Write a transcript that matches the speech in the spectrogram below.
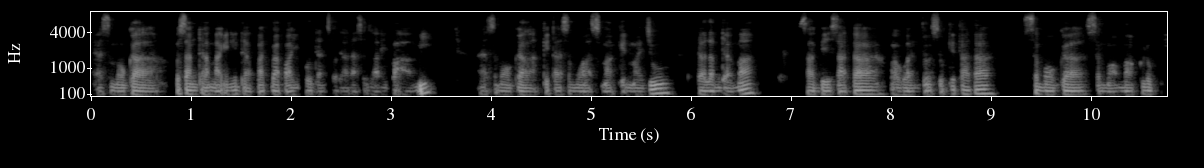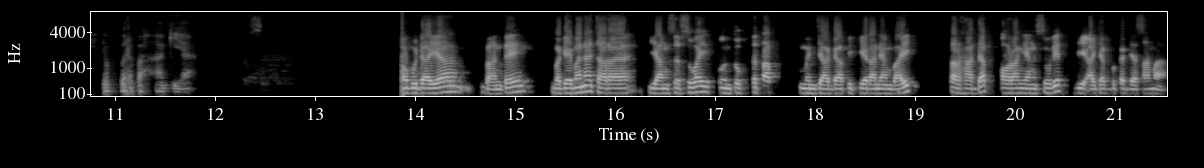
Ya, semoga pesan damai ini dapat Bapak Ibu dan saudara-saudari pahami Nah, semoga kita semua semakin maju dalam dhamma, sabi sata bawantu sukitata, semoga semua makhluk hidup berbahagia. Budaya, Bante, bagaimana cara yang sesuai untuk tetap menjaga pikiran yang baik terhadap orang yang sulit diajak bekerja sama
